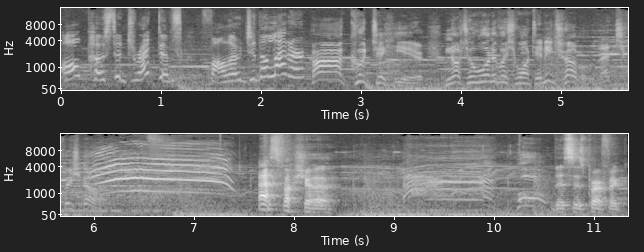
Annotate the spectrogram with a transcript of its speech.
all posted directives followed to the letter. Ah, good to hear. Not a one of us want any trouble, that's for sure. That's for sure. This is perfect.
